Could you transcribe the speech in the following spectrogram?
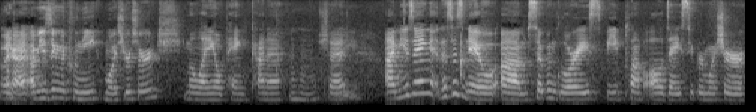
Okay, I'm using the Clinique Moisture Surge. Millennial pink kind of shit. I'm using, this is new, um, Soap and Glory Speed Plump All Day Super Moisture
